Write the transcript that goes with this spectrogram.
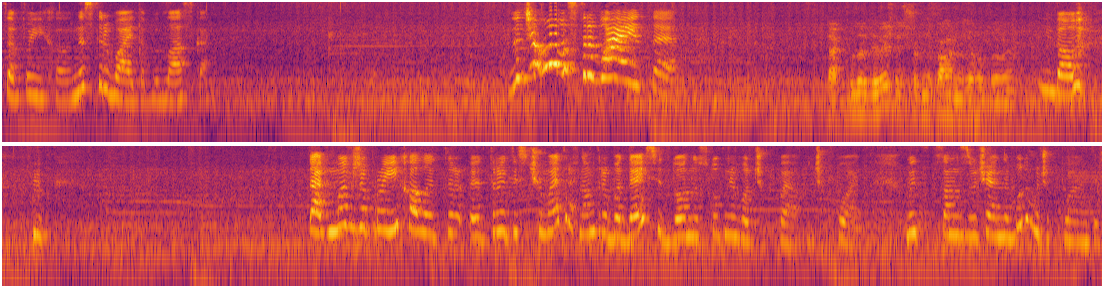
Все, поїхали. Не стрибайте, будь ласка. Ну чого ви стрибаєте? Так, буду дивитися, щоб нікого не загубили. Добре. Так, ми вже проїхали тр- е, 3000 метрів, нам треба 10 до наступного чекпоінту. Ми там, звичайно, не будемо чекпоінтись,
